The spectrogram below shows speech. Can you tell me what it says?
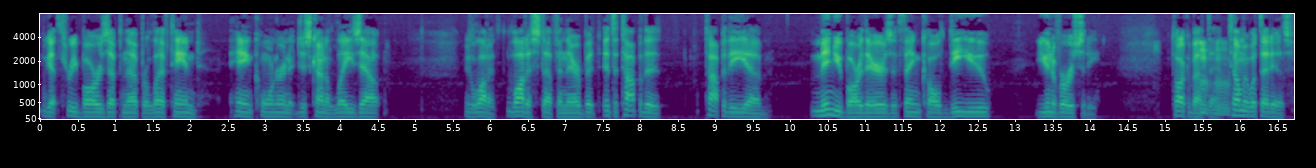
we got three bars up in the upper left hand hand corner, and it just kind of lays out. There's a lot of lot of stuff in there, but at the top of the top of the uh, menu bar there is a thing called DU University. Talk about mm-hmm. that. Tell me what that is.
